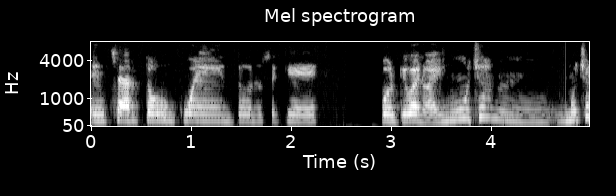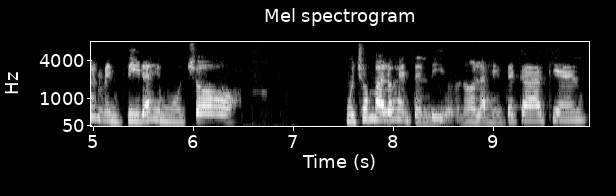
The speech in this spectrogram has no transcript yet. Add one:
echar todo un cuento, no sé qué, porque bueno, hay muchas, muchas mentiras y muchos, muchos malos entendidos, ¿no? La gente, cada quien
